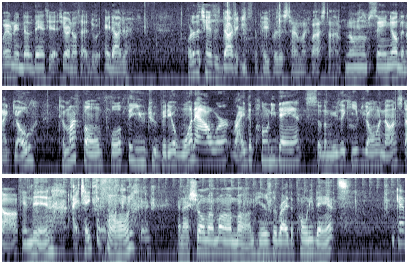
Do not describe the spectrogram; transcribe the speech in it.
We haven't even done the dance yet. She already knows how to do it. Hey, Dodger. What are the chances Dodger eats the paper this time like last time? You know what I'm saying, y'all? Then I go to my phone, pull up the YouTube video, one hour, ride the pony dance, so the music keeps going nonstop. And then I take the phone and I show my mom, Mom, here's the ride the pony dance. Okay.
